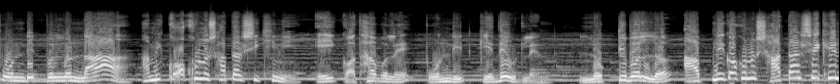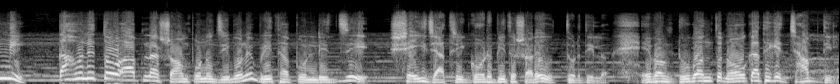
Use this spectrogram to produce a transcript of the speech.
পণ্ডিত বলল, না, আমি কখনো সাঁতার শিখিনি। এই কথা বলে পণ্ডিত কেঁদে উঠলেন। লোকটি বলল, আপনি কখনো সাঁতার শেখেননি? তাহলে তো আপনার সম্পূর্ণ জীবনে বৃথা পণ্ডিতজি সেই যাত্রী গর্বিত স্বরে উত্তর দিল এবং ডুবন্ত নৌকা থেকে ঝাঁপ দিল।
